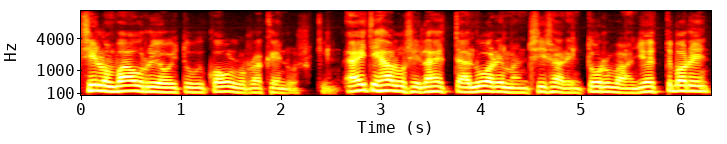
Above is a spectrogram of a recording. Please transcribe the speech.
Silloin vaurioitui koulurakennuskin. Äiti halusi lähettää nuorimman sisarin turvaan Göteborgin,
